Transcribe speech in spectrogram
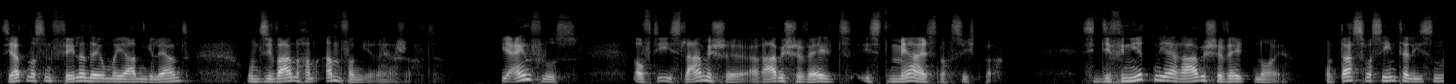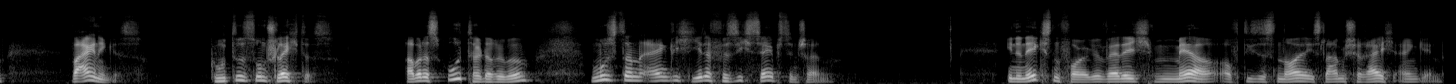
Sie hatten aus den Fehlern der Umayyaden gelernt und sie waren noch am Anfang ihrer Herrschaft. Ihr Einfluss auf die islamische, arabische Welt ist mehr als noch sichtbar. Sie definierten die arabische Welt neu. Und das, was sie hinterließen, war einiges. Gutes und Schlechtes. Aber das Urteil darüber muss dann eigentlich jeder für sich selbst entscheiden. In der nächsten Folge werde ich mehr auf dieses neue islamische Reich eingehen.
